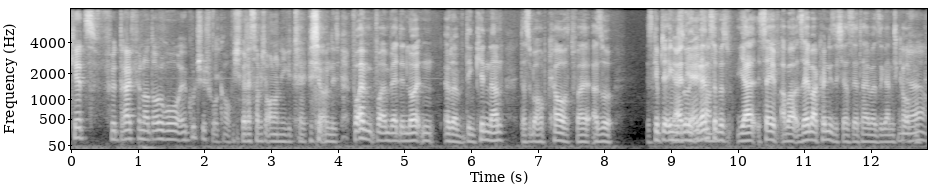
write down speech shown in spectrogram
Kids für 300, 400 Euro äh, Gucci-Schuhe kaufen. Ich schwör, das habe ich auch noch nie gecheckt. Ich auch nicht. Vor allem, vor allem, wer den Leuten oder den Kindern das überhaupt kauft, weil, also, es gibt ja irgendwie Ja, so eine Eltern. Grenze bis. Ja, safe, aber selber können die sich das ja teilweise gar nicht kaufen. Ja,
